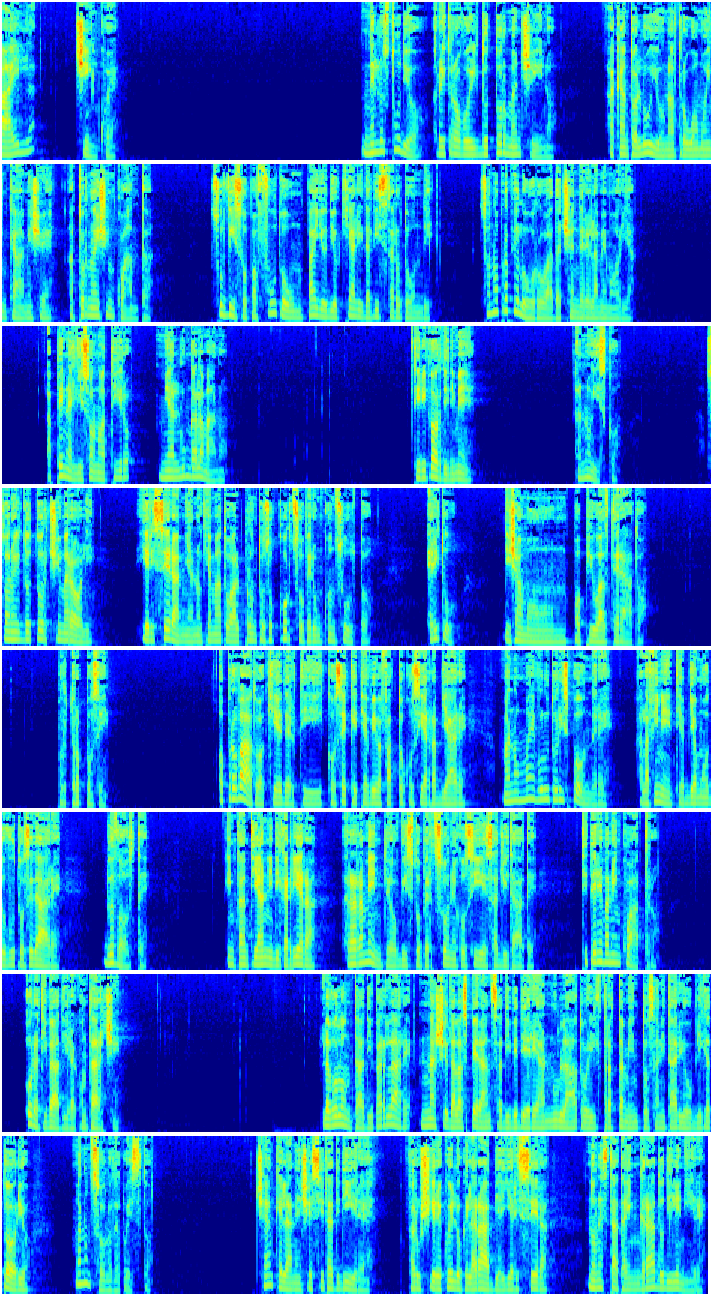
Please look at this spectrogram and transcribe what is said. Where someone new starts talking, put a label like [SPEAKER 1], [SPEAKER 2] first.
[SPEAKER 1] File 5 Nello studio ritrovo il dottor Mancino. Accanto a lui un altro uomo in camice, attorno ai 50. Sul viso paffuto un paio di occhiali da vista rotondi. Sono proprio loro ad accendere la memoria. Appena gli sono a tiro, mi allunga la mano. Ti ricordi di me? Annuisco. Sono il dottor Cimaroli. Ieri sera mi hanno chiamato al pronto soccorso per un consulto. Eri tu, diciamo un po' più alterato. Purtroppo sì. Ho provato a chiederti cos'è che ti aveva fatto così arrabbiare, ma non ho mai voluto rispondere. Alla fine ti abbiamo dovuto sedare due volte. In tanti anni di carriera raramente ho visto persone così esagitate. Ti tenevano in quattro. Ora ti va di raccontarci. La volontà di parlare nasce dalla speranza di vedere annullato il trattamento sanitario obbligatorio, ma non solo da questo. C'è anche la necessità di dire, far uscire quello che la rabbia ieri sera non è stata in grado di lenire.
